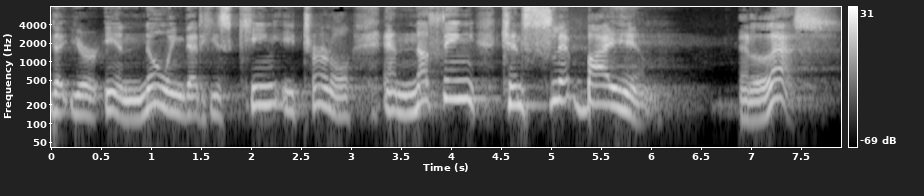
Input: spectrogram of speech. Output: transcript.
that you're in, knowing that He's King eternal and nothing can slip by Him unless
